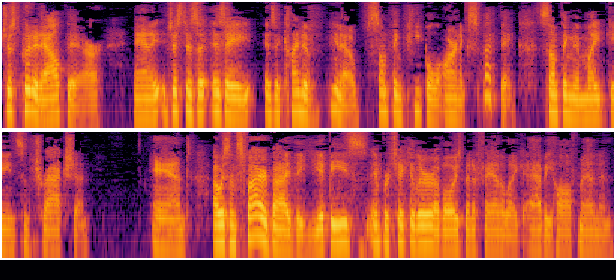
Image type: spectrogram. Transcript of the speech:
just put it out there and it just as a as a as a kind of you know something people aren't expecting, something that might gain some traction. And I was inspired by the Yippies in particular. I've always been a fan of like Abbie Hoffman and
